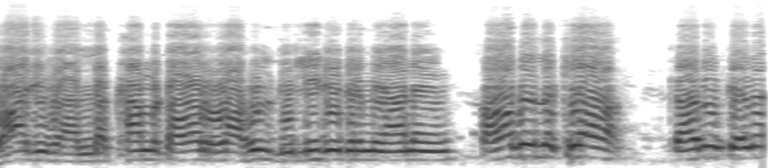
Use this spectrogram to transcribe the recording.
ਵਾਹ ਜੀ ਵਾਹ ਲੱਖਾਂ ਮਟੌਰ ਰਾਹੁਲ ਦਿੱਲੀ ਦੇ ਦਰਮਿਆਨ। ਆ ਲਖਿਆ, ਕਾਹਨੂੰ ਕਹਿੰਦਾ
